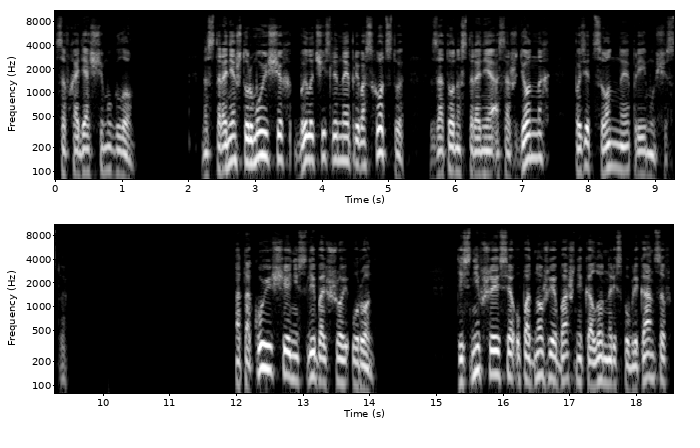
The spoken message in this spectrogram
со входящим углом. На стороне штурмующих было численное превосходство, зато на стороне осажденных — позиционное преимущество. Атакующие несли большой урон. Теснившаяся у подножия башни колонна республиканцев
